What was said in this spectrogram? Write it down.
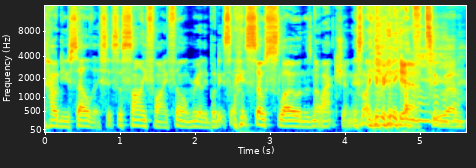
how do you sell this? It's a sci-fi film really, but it's it's so slow and there's no action. It's like you really Yeah. have to um,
